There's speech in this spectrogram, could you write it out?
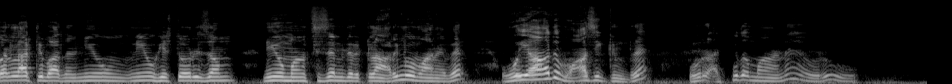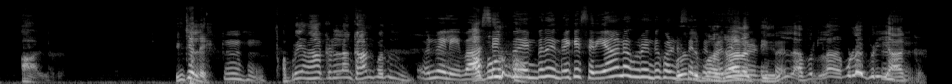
வரலாற்றுவாதம் new new historicism new Marxism இதற்கெல்லாம் அறிமுகமானவர் ஓயாது வாசிக்கின்ற ஒரு அற்புதமான ஒரு ஆள் இன்டலெக்ட். அப்படியே நாட்கள்லாம் காண்பது உண்மையிலே வாசிப்பு அபூர்வம். என்பது இன்றைக்கு சரியான கொண்டு காலத்தில் அவர்லாம் அவ்வளோ பெரிய ஆட்கள்.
